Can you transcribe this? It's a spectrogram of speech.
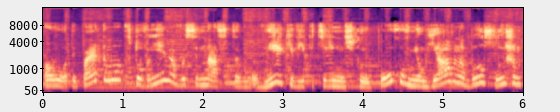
Вот, и поэтому в то время, в XVIII веке, в Екатерининскую эпоху, в нем явно был слышен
